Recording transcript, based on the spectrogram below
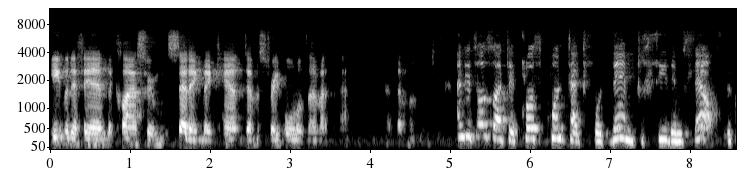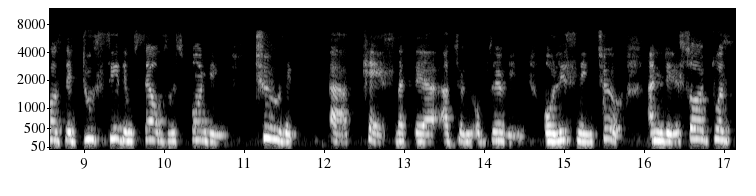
even if in the classroom setting they can't demonstrate all of them at, at, at that moment. And it's also at a close contact for them to see themselves because they do see themselves responding to the uh, case that they are actually observing or listening to. And uh, so it was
